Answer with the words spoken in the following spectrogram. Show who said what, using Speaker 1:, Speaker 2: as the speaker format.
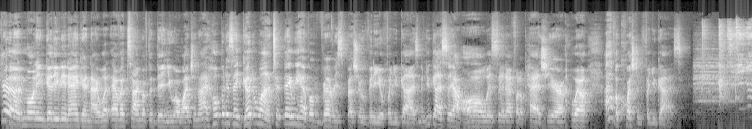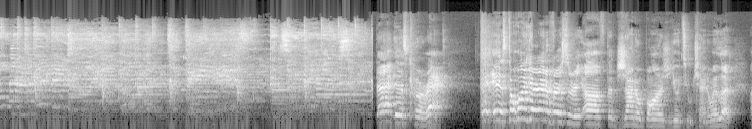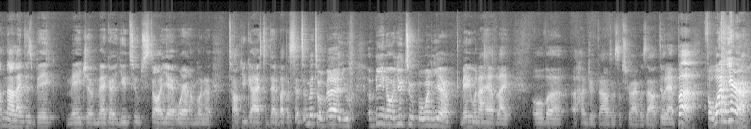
Speaker 1: Good morning, good evening, and good night, whatever time of the day you are watching. I hope it is a good one. Today we have a very special video for you guys. And if you guys say I always say that for the past year, well, I have a question for you guys. That is correct. It is the one year anniversary of the Jono Barnes YouTube channel. And look, I'm not like this big, major, mega YouTube star yet where I'm gonna talk you guys to about the sentimental value of being on YouTube for one year. Maybe when I have like over a hundred thousand subscribers, I'll do that. But for one year,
